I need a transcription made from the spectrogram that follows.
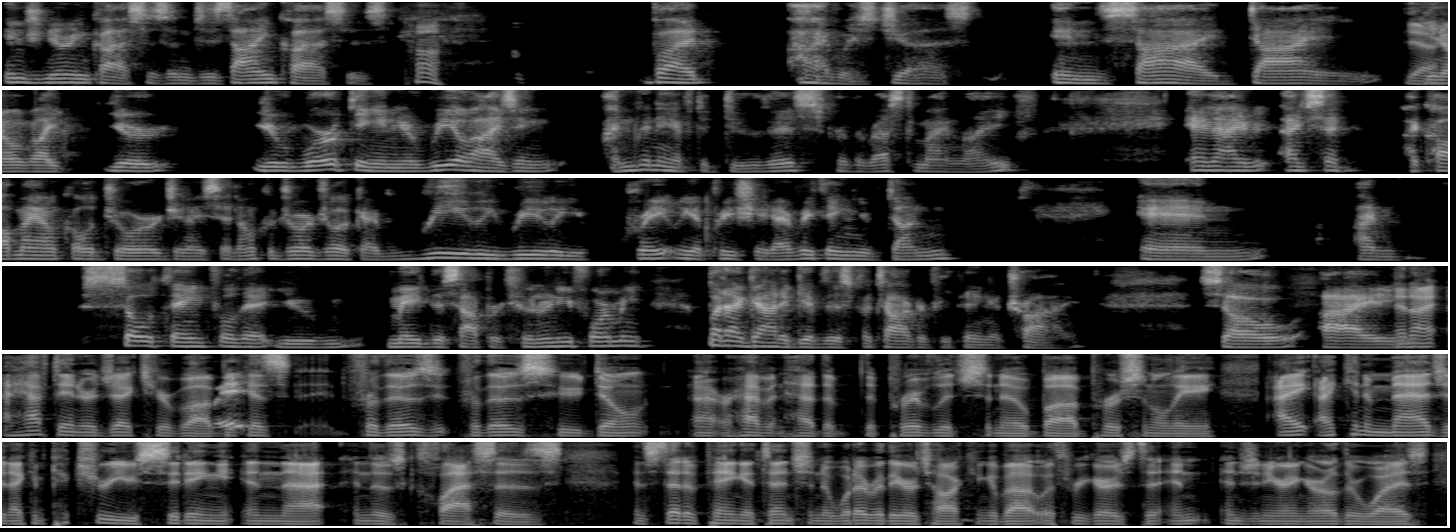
engineering classes and design classes. Huh. But I was just inside dying. Yeah. You know, like you're you're working and you're realizing I'm going to have to do this for the rest of my life. And I I said, I called my uncle George and I said, Uncle George, look, I really, really greatly appreciate everything you've done. And I'm so thankful that you made this opportunity for me, but I got to give this photography thing a try. So I and I, I have to interject here, Bob, wait. because for those for those who don't uh, or haven't had the, the privilege to know Bob personally, I, I can imagine, I can picture you sitting in that in those classes instead of paying attention to whatever they were talking about with regards to en- engineering or otherwise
